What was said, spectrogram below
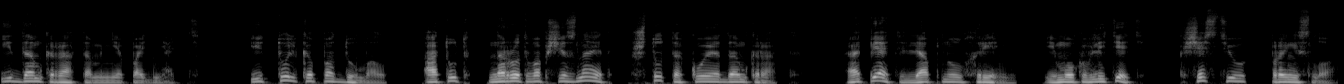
и домкратом не поднять. И только подумал, а тут народ вообще знает, что такое домкрат. Опять ляпнул хрень и мог влететь. К счастью, пронесло.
